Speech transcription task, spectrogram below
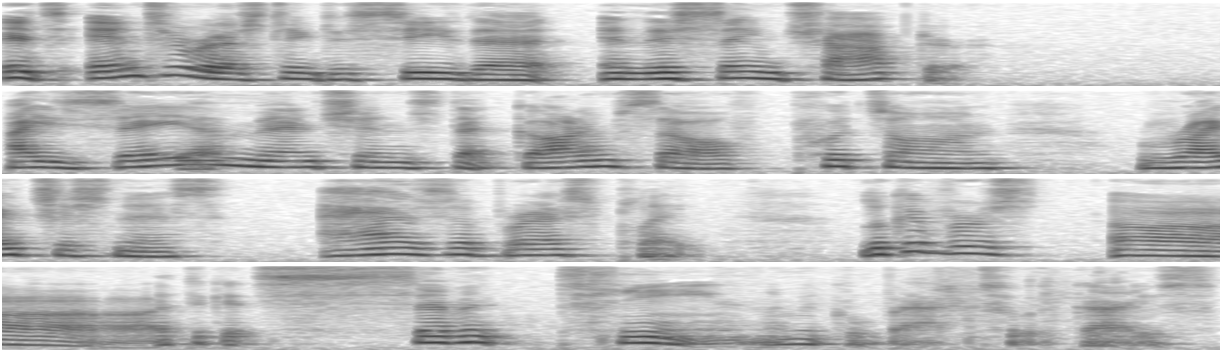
it's interesting to see that in this same chapter, Isaiah mentions that God Himself puts on righteousness as a breastplate. Look at verse, uh, I think it's 17. Let me go back to it, guys.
